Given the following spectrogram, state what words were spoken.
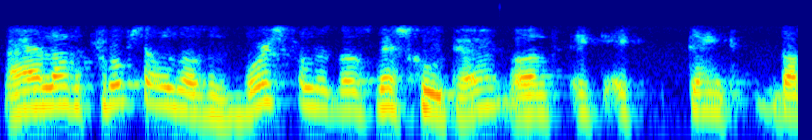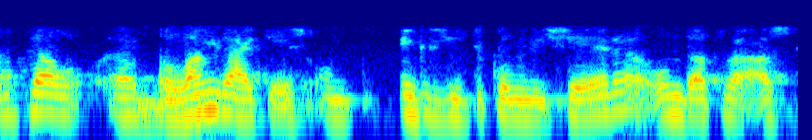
nou ja, laat ik vooropstellen dat het worstelen, dat is best goed. Hè? Want ik, ik denk dat het wel belangrijk is om inclusief te communiceren. Omdat we als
